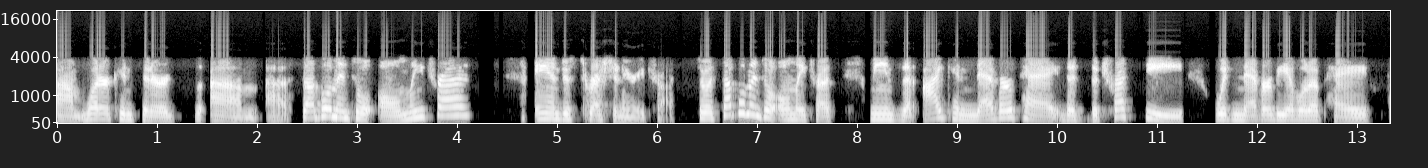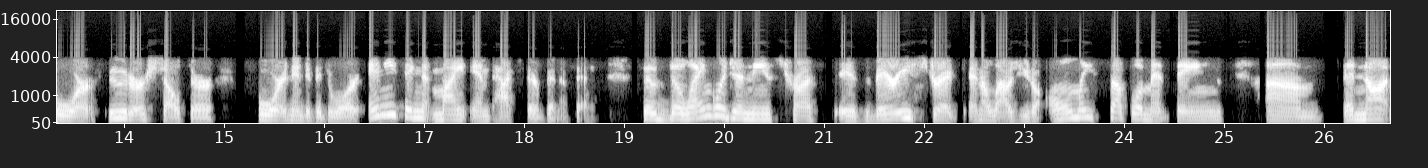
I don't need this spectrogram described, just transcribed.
um, what are considered um, uh, supplemental only trusts and discretionary trusts. So a supplemental only trust means that I can never pay the the trustee would never be able to pay for food or shelter for an individual or anything that might impact their benefits. So the language in these trusts is very strict and allows you to only supplement things um, and not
